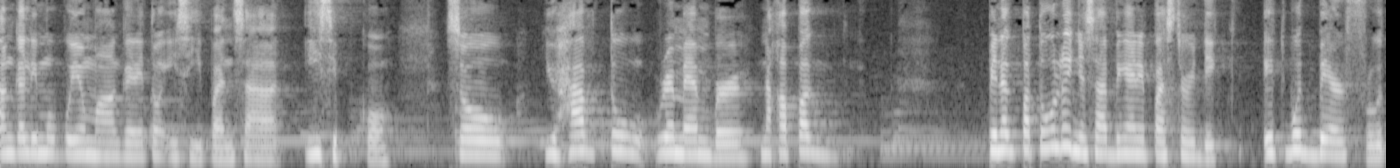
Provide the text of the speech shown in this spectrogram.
tanggalin mo po yung mga ganitong isipan sa isip ko. So, you have to remember na kapag pinagpatuloy niyo, sabi nga ni Pastor Dick, it would bear fruit.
